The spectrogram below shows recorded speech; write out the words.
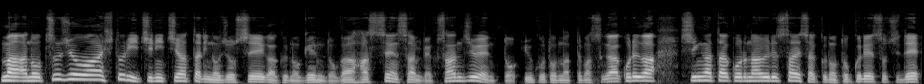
まあ、あの通常は1人1日あたりの助成額の限度が8330円ということになってますがこれが新型コロナウイルス対策の特例措置で、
